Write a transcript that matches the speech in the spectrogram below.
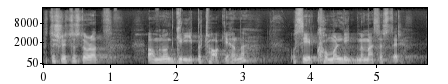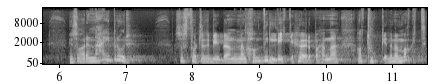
Så til slutt så står det at Amnon griper tak i henne og sier 'Kom og ligg med meg, søster'. Hun svarer 'Nei, bror'. Så fortsetter Bibelen, men han ville ikke høre på henne. Han tok henne med makt,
